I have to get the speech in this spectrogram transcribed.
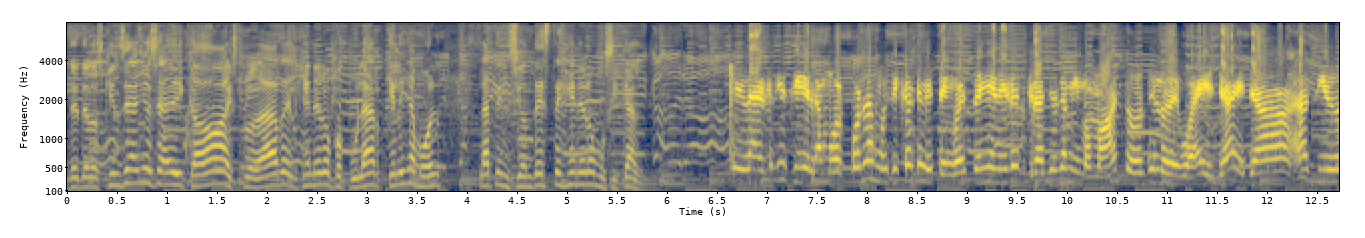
desde los 15 años se ha dedicado a explorar el género popular. ¿Qué le llamó la atención de este género musical? Claro que sí, el amor por la música que le tengo a este género es gracias a mi mamá, todo se lo debo a ella. Ella ha sido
